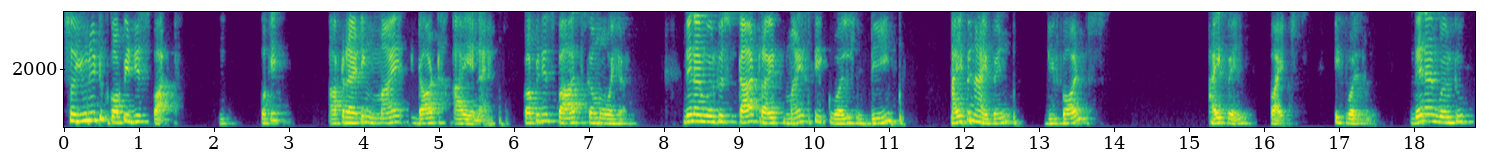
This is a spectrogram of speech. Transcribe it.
So you need to copy this part Okay. After writing my dot ini, copy this path, come over here. Then I'm going to start write mysqld hyphen hyphen defaults hyphen files equal to. Then I'm going to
